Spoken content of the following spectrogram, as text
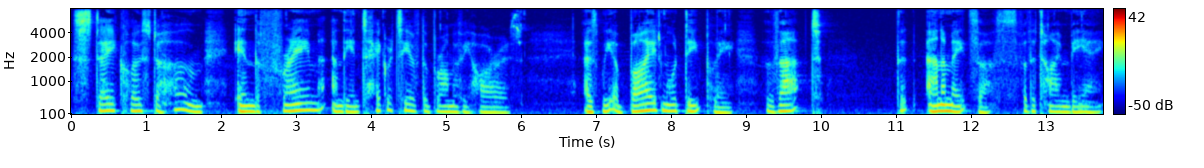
Stay close to home in the frame and the integrity of the Brahmaviharas as we abide more deeply that that animates us for the time being.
